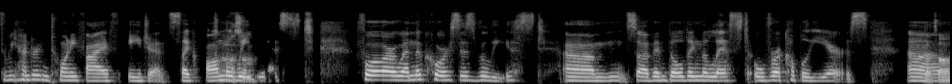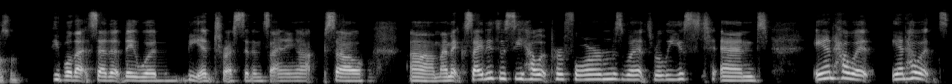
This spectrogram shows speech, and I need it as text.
325 agents like on That's the awesome. wait list for when the course is released. Um, so I've been building the list over a couple years. That's um, awesome people that said that they would be interested in signing up. So um, I'm excited to see how it performs when it's released and and how it and how it's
